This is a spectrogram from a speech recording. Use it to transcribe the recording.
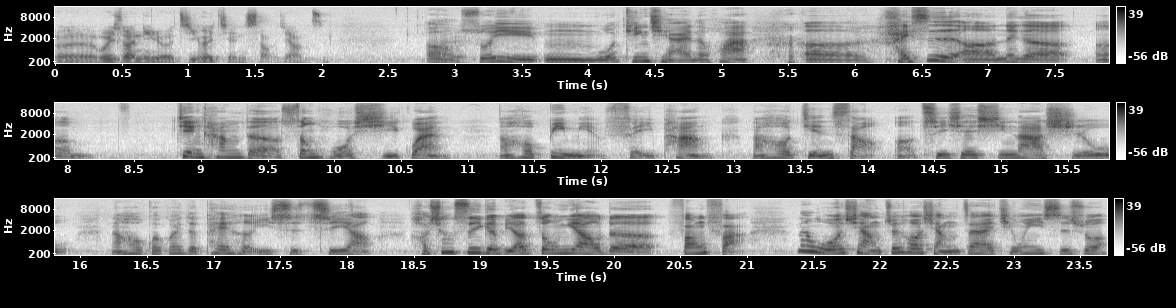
呃胃酸逆流机会减少这样子。哦，所以嗯，我听起来的话，呃，还是呃那个呃健康的生活习惯，然后避免肥胖，然后减少呃吃一些辛辣食物，然后乖乖的配合医师吃药，好像是一个比较重要的方法。那我想最后想再请问医师说，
